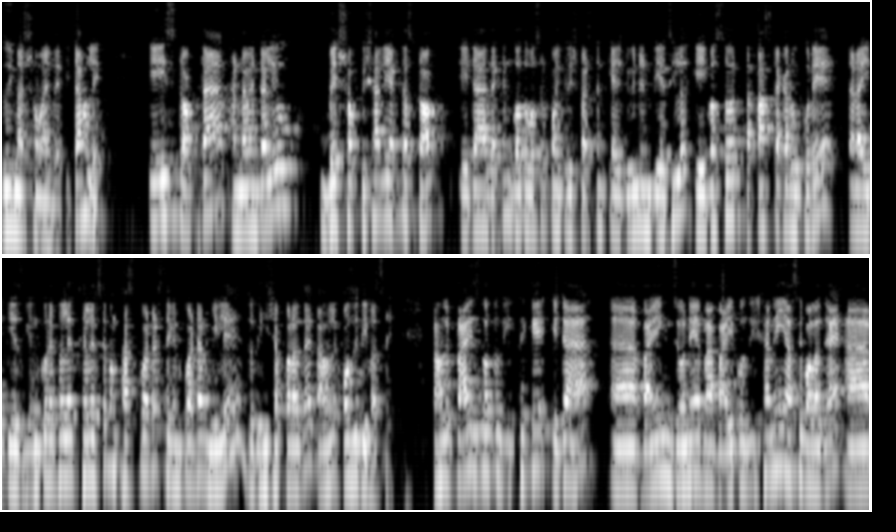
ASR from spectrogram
দুই মাস সময় ব্যাপী। তাহলে এই স্টকটা ফান্ডামেন্টালিও বেশ শক্তিশালী একটা স্টক এটা দেখেন, গত বছর পঁয়ত্রিশ পার্সেন্ট ক্যাশ ডিভিডেন্ড দিয়েছিল। এই বছর পাঁচ টাকার উপরে তারা ইপিএস গেন করে ফেলে, ফেলেছে এবং ফার্স্ট কোয়ার্টার সেকেন্ড কোয়ার্টার মিলে যদি হিসাব করা যায় তাহলে পজিটিভ আছে। তাহলে প্রাইসগত দিক থেকে এটা বাইং জোনে বা বাই পজিশনেই আছে বলা যায়। আর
